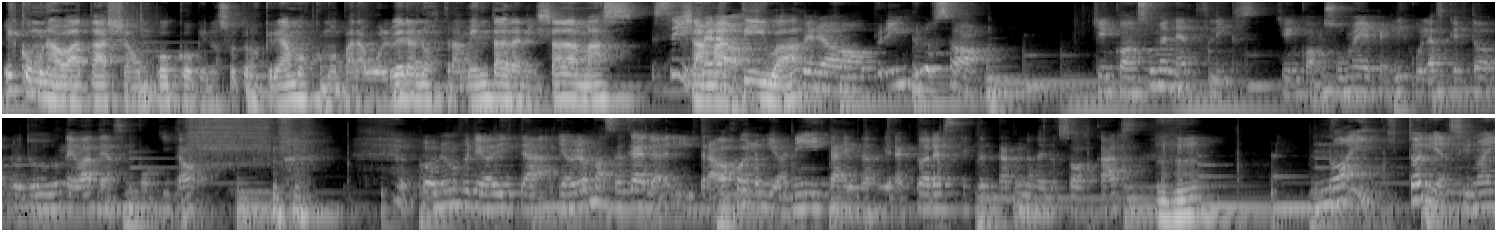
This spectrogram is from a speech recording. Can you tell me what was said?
Es como una batalla un poco que nosotros creamos como para volver a nuestra menta granizada más Sí, llamativa. Pero, pero, pero incluso quien consume Netflix, quien consume películas, que esto lo tuve un debate hace poquito con un periodista y hablamos acerca del trabajo de los guionistas y los directores esto en términos de los Oscars. Ujú, No hay historia si no hay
